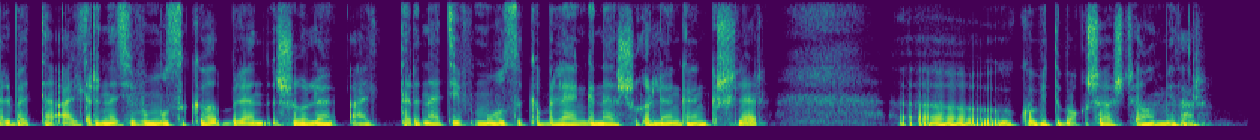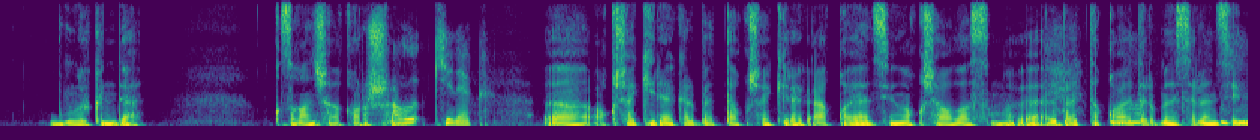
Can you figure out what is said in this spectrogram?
Әлбәттә, альтернатив музыка белән шөгыльлән альтернатив музыка белән генә шөгыльләнгән кешеләр э, күп итеп акча эшли алмыйлар. Бүгенге көндә. кызганычка каршы Ол кирәк. Ә, акча кирәк әлбәттә акча кирәк ә каян син акча аласың әлбәттә каядыр мәсәлән син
